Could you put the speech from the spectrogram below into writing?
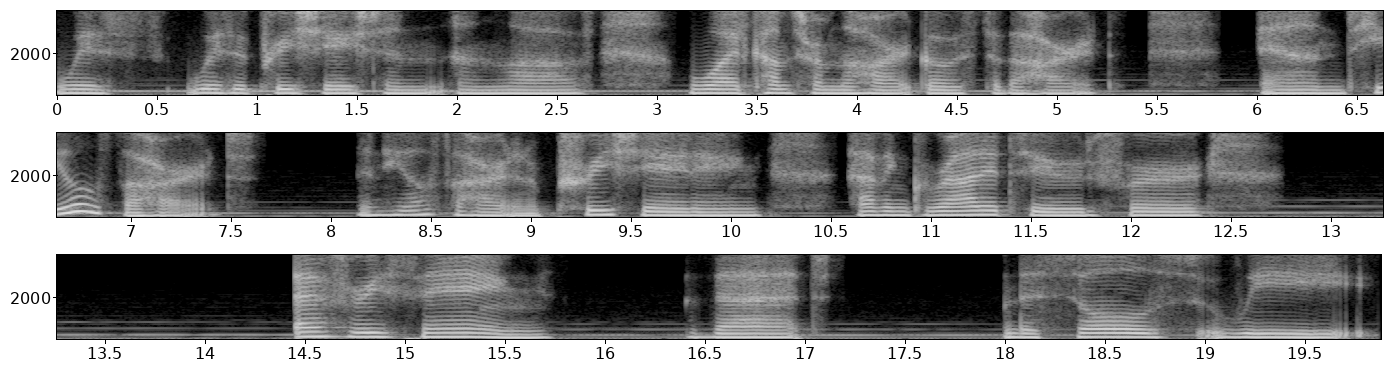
with with appreciation and love. What comes from the heart goes to the heart and heals the heart and heals the heart and appreciating, having gratitude for everything that the souls we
